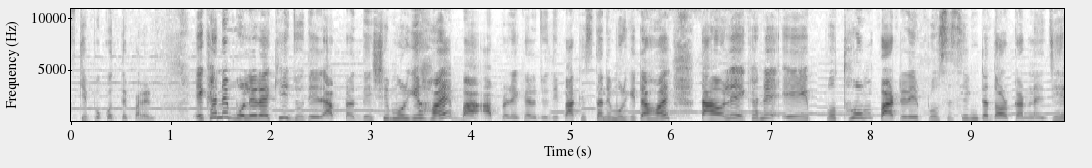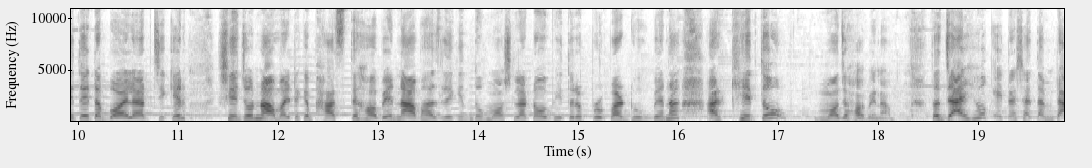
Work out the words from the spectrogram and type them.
স্কিপও করতে পারেন। এখানে বলে রাখি, যদি আপনার দেশি মুরগি হয় বা আপনার এখানে যদি পাকিস্তানি মুরগিটা হয়, তাহলে এখানে এই প্রথম পার্টের এই প্রসেসিংটা দরকার নাই। যেহেতু এটা ব্রয়লার চিকেন সেজন্য আমার এটাকে ভাজতে হবে। না ভাজলে কিন্তু মশলাটাও ভিতরে প্রপার ঢুকবে না, আর খেতেও মজা হবে না। তো যাই হোক, এটার সাথে আমি একটা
